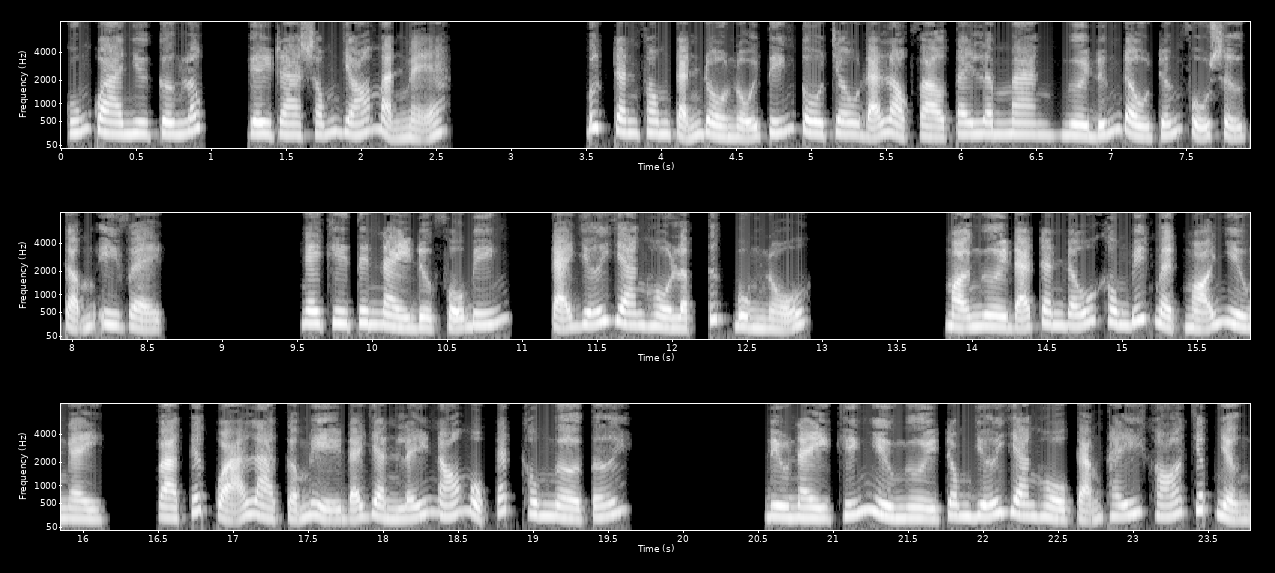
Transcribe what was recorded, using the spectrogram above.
cuốn qua như cơn lốc, gây ra sóng gió mạnh mẽ. Bức tranh phong cảnh đồ nổi tiếng Tô Châu đã lọt vào tay Lâm Mang, người đứng đầu trấn phủ sử cẩm y vệ. Ngay khi tin này được phổ biến, cả giới giang hồ lập tức bùng nổ. Mọi người đã tranh đấu không biết mệt mỏi nhiều ngày, và kết quả là cẩm y đã giành lấy nó một cách không ngờ tới. Điều này khiến nhiều người trong giới giang hồ cảm thấy khó chấp nhận.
